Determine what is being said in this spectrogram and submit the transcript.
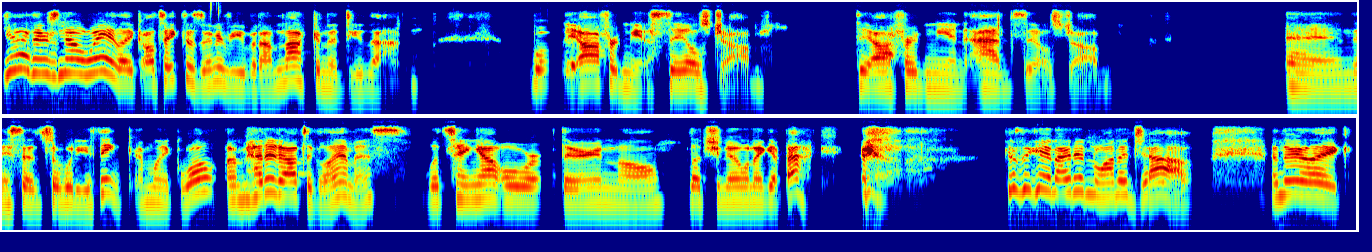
yeah, there's no way. Like, I'll take this interview, but I'm not going to do that. Well, they offered me a sales job. They offered me an ad sales job and they said, So what do you think? I'm like, Well, I'm headed out to Glamis. Let's hang out while we're up there and I'll let you know when I get back. Because again, I didn't want a job. And they're like,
